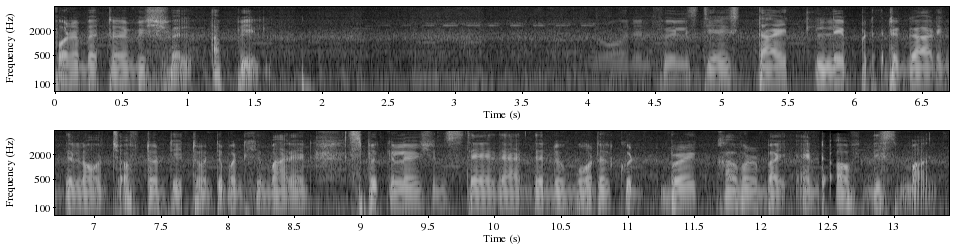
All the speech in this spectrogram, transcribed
for a better visual appeal. Royal Enfield stays tight-lipped regarding the launch of 2021 Himalayan. Speculations say that the new model could break cover by end of this month.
